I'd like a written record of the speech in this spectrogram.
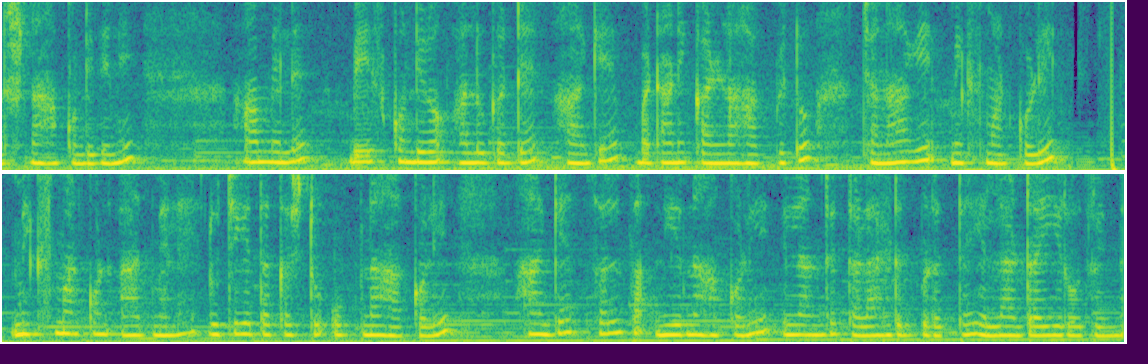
ಅರಿಶಿನ ಹಾಕ್ಕೊಂಡಿದ್ದೀನಿ. ಆಮೇಲೆ ಬೇಯಿಸ್ಕೊಂಡಿರೋ ಆಲೂಗಡ್ಡೆ ಹಾಗೆ ಬಟಾಣಿ ಕಾಳನ್ನ ಹಾಕಿಬಿಟ್ಟು ಚೆನ್ನಾಗಿ ಮಿಕ್ಸ್ ಮಾಡ್ಕೊಳ್ಳಿ. ಮಿಕ್ಸ್ ಮಾಡ್ಕೊಂಡು ಆದಮೇಲೆ ರುಚಿಗೆ ತಕ್ಕಷ್ಟು ಉಪ್ಪನ್ನ ಹಾಕ್ಕೊಳ್ಳಿ ಹಾಗೆ ಸ್ವಲ್ಪ ನೀರನ್ನ ಹಾಕ್ಕೊಳ್ಳಿ ಇಲ್ಲಾಂದರೆ ತಳ ಹಿಡಿದು ಬಿಡುತ್ತೆ ಎಲ್ಲ ಡ್ರೈ ಇರೋದ್ರಿಂದ.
